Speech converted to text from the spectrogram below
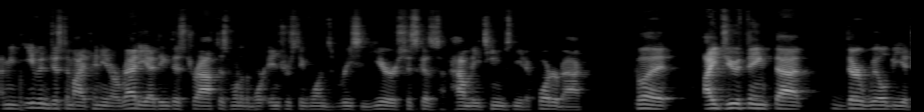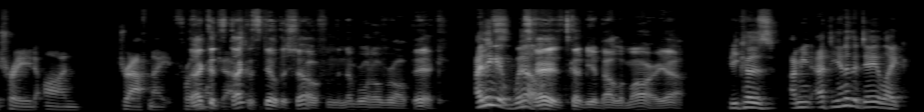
I mean, even just in my opinion already, I think this draft is one of the more interesting ones in recent years just because of how many teams need a quarterback. But I do think that there will be a trade on draft night for that could that could steal the show from the number one overall pick. I think it will. Instead, it's going to be about Lamar, yeah. Because I mean, at the end of the day, like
